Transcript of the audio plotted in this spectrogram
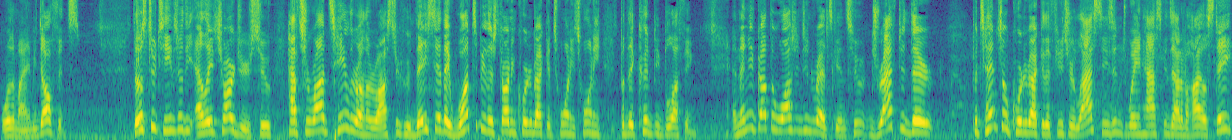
or the Miami Dolphins. Those two teams are the LA Chargers, who have Tyrod Taylor on the roster, who they say they want to be their starting quarterback in 2020, but they could be bluffing. And then you've got the Washington Redskins, who drafted their potential quarterback of the future last season, Dwayne Haskins out of Ohio State,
